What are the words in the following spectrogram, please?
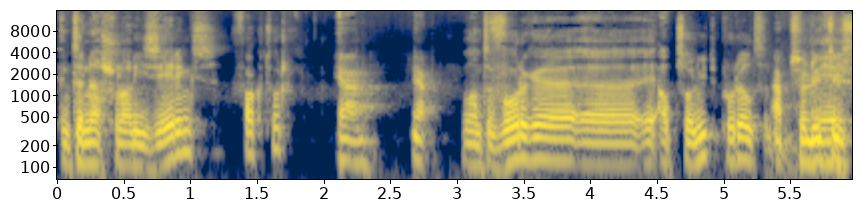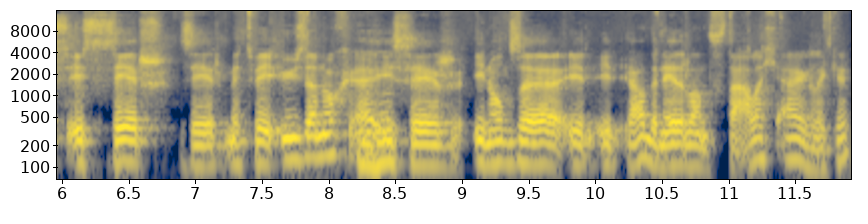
internationaliseringsfactor? Ja, ja. Want de vorige, eh absoluut bijvoorbeeld... Absoluut, meer- is, is zeer, zeer, met twee U's dan nog, hè, is zeer in onze, in, in- ja, de Nederlandstalig eigenlijk. Hè.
